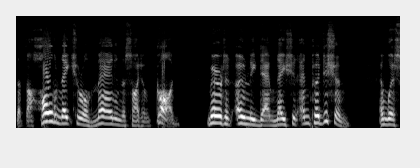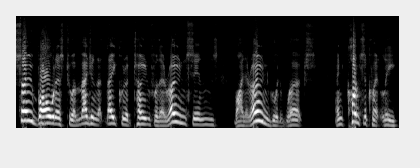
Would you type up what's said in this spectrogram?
that the whole nature of man in the sight of God merited only damnation and perdition, and were so bold as to imagine that they could atone for their own sins by their own good works, and consequently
